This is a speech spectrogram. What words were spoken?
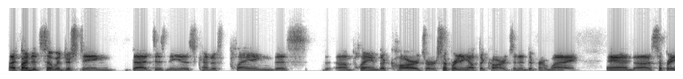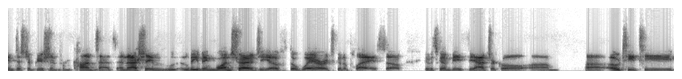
I find it so interesting that Disney is kind of playing this, um, playing the cards or separating out the cards in a different way and uh, separating distribution from content and actually leaving one strategy of the where it's going to play. So if it's going to be theatrical, um, uh, OTT,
